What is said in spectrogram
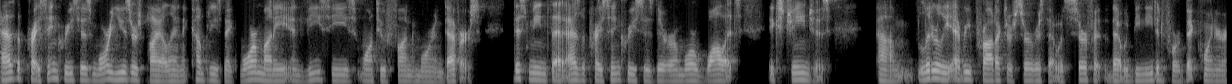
As the price increases, more users pile in, companies make more money, and VCs want to fund more endeavors. This means that as the price increases, there are more wallets, exchanges, um, literally every product or service that would surface that would be needed for a Bitcoiner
